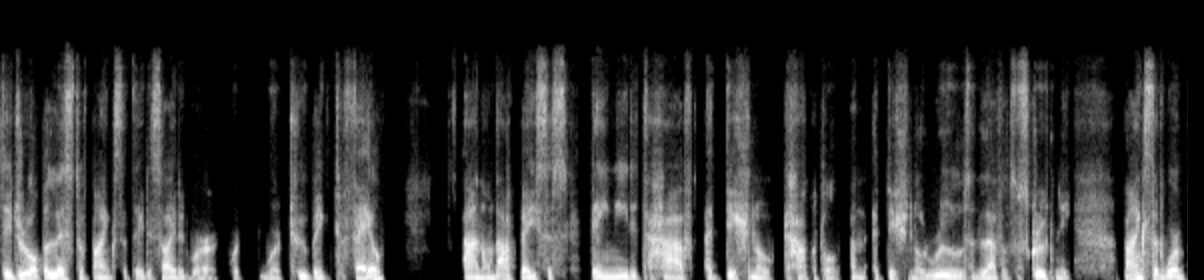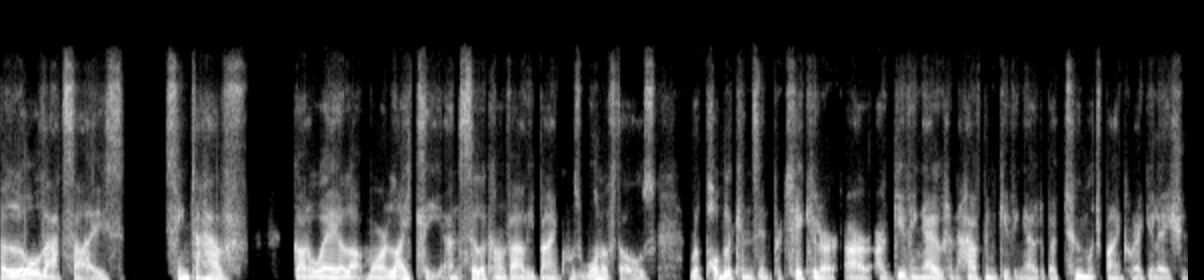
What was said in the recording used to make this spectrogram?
they drew up a list of banks that they decided were, were, were too big to fail and on that basis, they needed to have additional capital and additional rules and levels of scrutiny. Banks that were below that size seem to have got away a lot more lightly, and Silicon Valley Bank was one of those. Republicans, in particular, are, are giving out and have been giving out about too much bank regulation.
